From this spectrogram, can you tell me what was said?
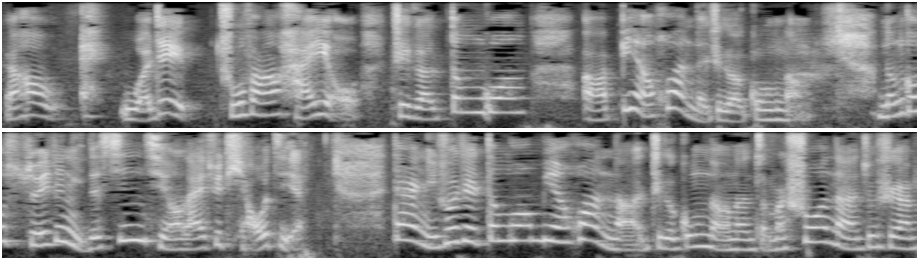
然后，哎，我这厨房还有这个灯光啊变换的这个功能，能够随着你的心情来去调节。但是你说这。灯光变换呢？这个功能呢？怎么说呢？就是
